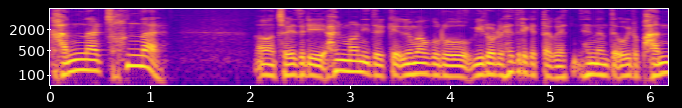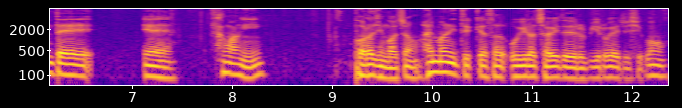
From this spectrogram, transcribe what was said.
간 날 첫날 어 저희들이 할머니들께 음악으로 위로를 해드리겠다고 했, 했는데 오히려 반대의 상황이 벌어진 거죠. 할머니들께서 오히려 저희들을 위로해 주시고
